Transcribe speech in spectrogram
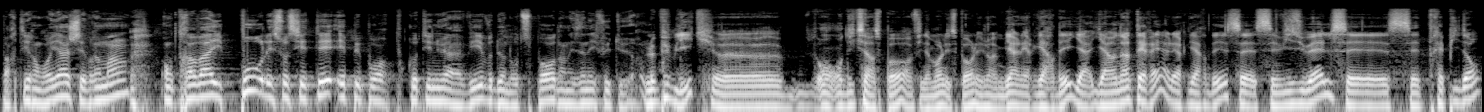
partir en voyage, c'est vraiment, on travaille pour les sociétés et puis pour continuer à vivre de notre sport dans les années futures. Le public, euh, on, dit que c'est un sport. Finalement, les sports, les gens aiment bien les regarder. Il y a, il y a un intérêt à les regarder. C'est visuel, c'est trépidant.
